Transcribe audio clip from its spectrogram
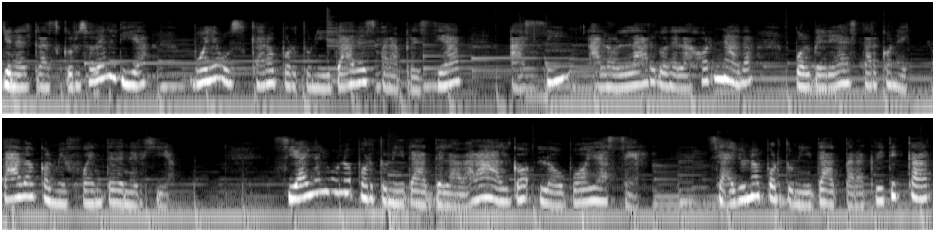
Y en el transcurso del día voy a buscar oportunidades para apreciar, así a lo largo de la jornada volveré a estar conectado con mi fuente de energía. Si hay alguna oportunidad de lavar algo, lo voy a hacer. Si hay una oportunidad para criticar,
